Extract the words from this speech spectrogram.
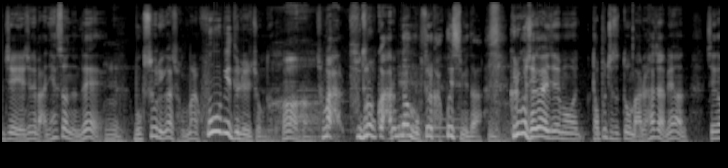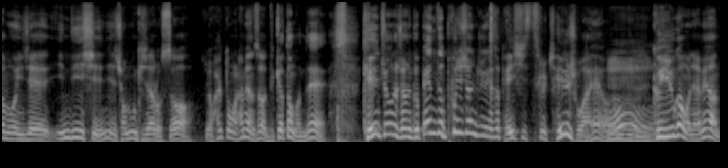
이제 예전에 많이 했었는데 음. 목소리가 정말 호흡이 들릴 정도로 어허. 정말 부드럽고 아름다운 목소리를 갖고 있습니다. 그리고 제가 이제 뭐 덧붙여서 또 말을 하자면 제가 뭐 이제 인디신 이제 전문 기자로서 좀 활동을 하면서 느꼈던 건데 개인적으로 저는 그 밴드 포지션 중에서 베이시스트를 제일 좋아해요. 그 이유가 뭐냐면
